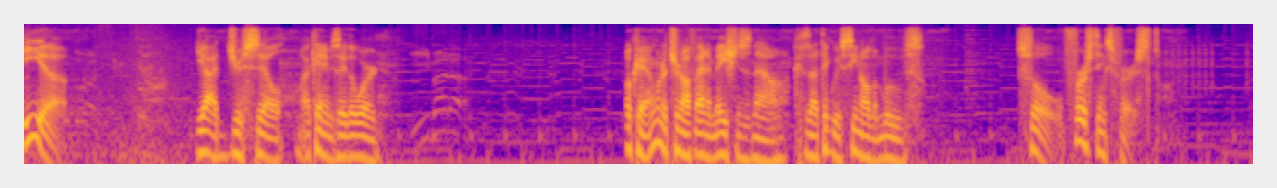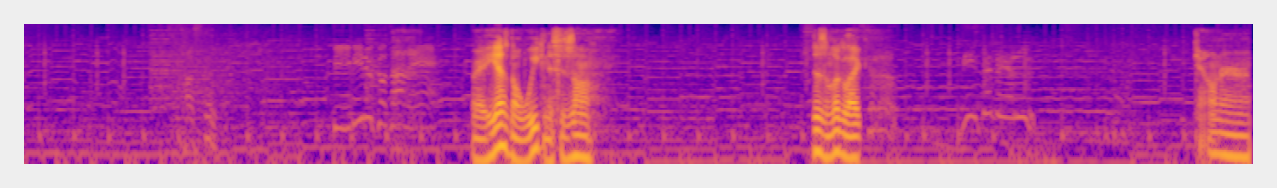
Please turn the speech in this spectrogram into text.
Dia yeah, Drusil. I can't even say the word. Okay, I'm going to turn off animations now, because I think we've seen all the moves. So, first things first. Right, he has no weaknesses, huh? Doesn't look like. Counter.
